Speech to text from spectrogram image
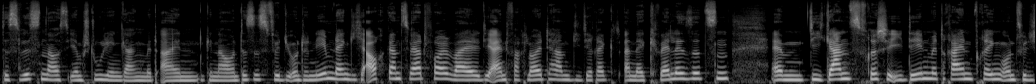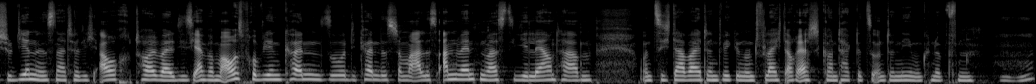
das Wissen aus ihrem Studiengang mit ein. Genau, und das ist für die Unternehmen, denke ich, auch ganz wertvoll, weil die einfach Leute haben, die direkt an der Quelle sitzen, ähm, die ganz frische Ideen mit reinbringen. Und für die Studierenden ist es natürlich auch toll, weil die sich einfach mal ausprobieren können. So, die können das schon mal alles anwenden, was die gelernt haben und sich da weiterentwickeln und vielleicht auch erste Kontakte zu Unternehmen knüpfen. Mhm.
